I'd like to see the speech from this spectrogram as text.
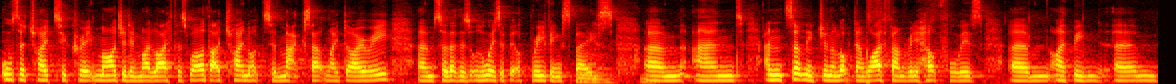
also try to create margin in my life as well. That I try not to max out my diary, um, so that there's always a bit of breathing space. Um, and and certainly during the lockdown, what I found really helpful is um, I've been um,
